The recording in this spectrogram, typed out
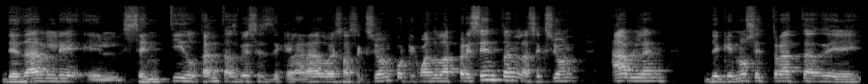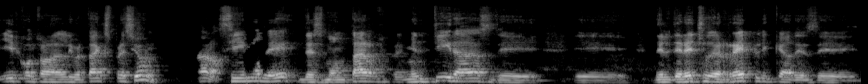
de darle el sentido tantas veces declarado a esa sección? Porque cuando la presentan, la sección, hablan de que no se trata de ir contra la libertad de expresión, sino de desmontar mentiras, de, eh, del derecho de réplica desde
